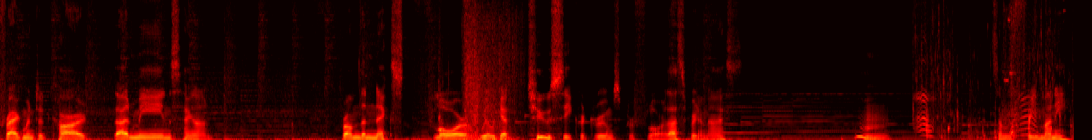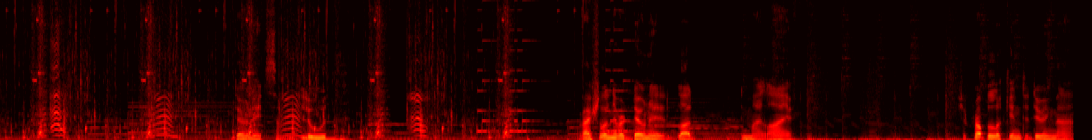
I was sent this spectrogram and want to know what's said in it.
Fragmented card. That means, hang on. From the next floor, we'll get two secret rooms per floor. That's pretty nice. Hmm. Get some free money. Donate some blood. I've actually never donated blood in my life. Should probably look into doing that.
